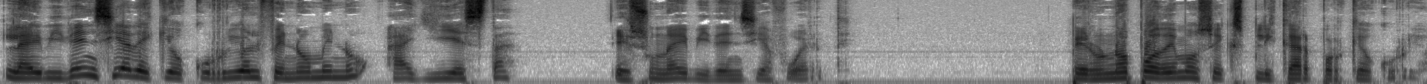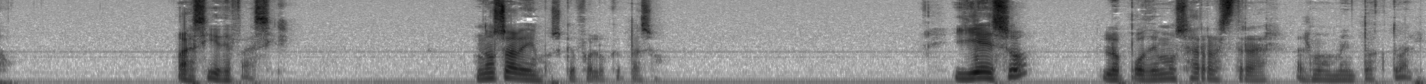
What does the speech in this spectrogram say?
la evidencia de que ocurrió el fenómeno allí está. Es una evidencia fuerte. Pero no podemos explicar por qué ocurrió. Así de fácil. No sabemos qué fue lo que pasó. Y eso lo podemos arrastrar al momento actual.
